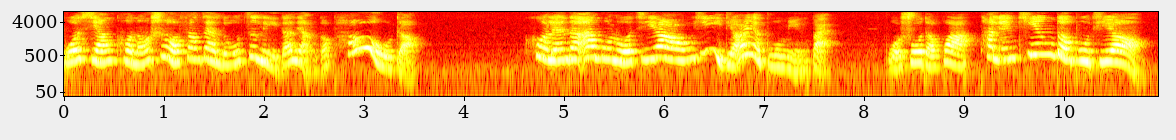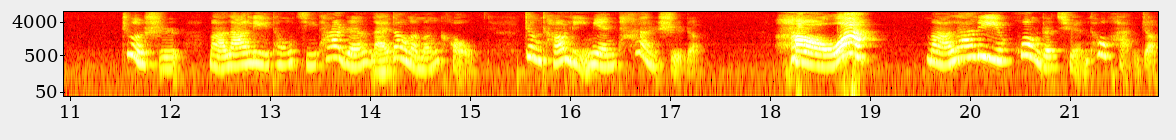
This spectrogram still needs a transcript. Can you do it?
我想，可能是我放在炉子里的两个炮仗。可怜的安布罗基奥一点也不明白我说的话，他连听都不听。这时，马拉利同其他人来到了门口，正朝里面探视着。好啊！马拉利晃着拳头喊着：“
